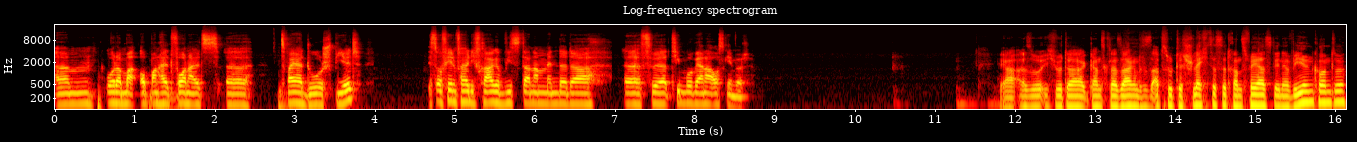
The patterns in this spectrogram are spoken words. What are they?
Ähm, oder ob man halt vorne als äh, Zweier-Duo spielt. Ist auf jeden Fall die Frage, wie es dann am Ende da äh, für Timo Werner ausgehen wird. Ja, also ich würde da ganz klar sagen, das ist absolut der schlechteste Transfer, den er wählen konnte.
